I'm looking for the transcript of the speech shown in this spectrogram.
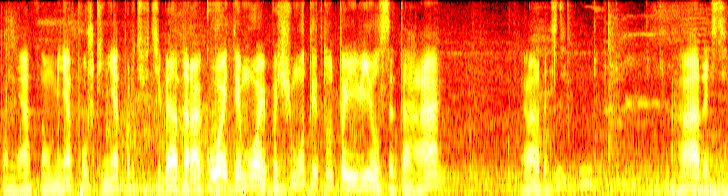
Понятно. У меня пушки нет против тебя, дорогой ты мой. Почему ты тут появился-то, а? Гадость. Гадость.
